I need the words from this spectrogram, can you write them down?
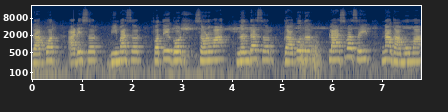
રાપર, આડેસર, ભીમાસર, ફતેહગઢ, સણવા, નંદાસર, ગાગોદર, પ્લાસવા સહિતના ગામોમાં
